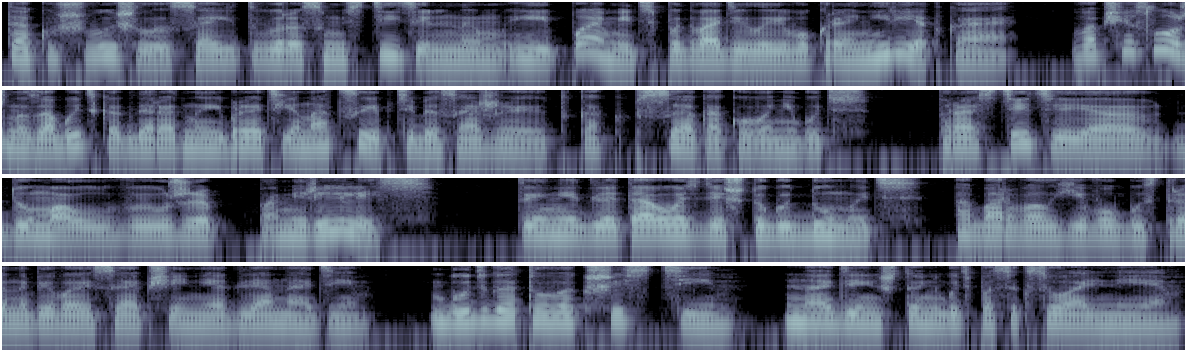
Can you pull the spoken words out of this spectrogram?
Так уж вышло, Саид вырос мстительным, и память подводила его крайне редко. Вообще сложно забыть, когда родные братья на цепь тебя сажают, как пса какого-нибудь. «Простите, я думал, вы уже помирились?» «Ты не для того здесь, чтобы думать», — оборвал его, быстро набивая сообщение для Нади. «Будь готова к шести. Надень что-нибудь посексуальнее».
